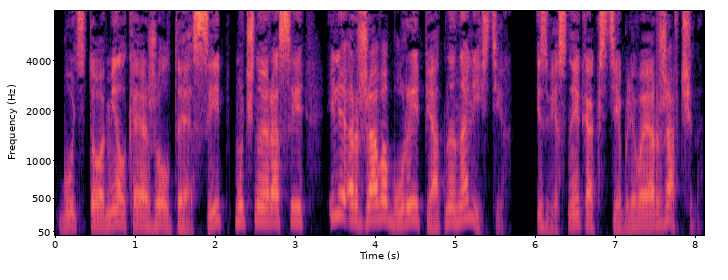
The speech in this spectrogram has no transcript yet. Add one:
будь то мелкая желтая сыпь мучной росы или ржаво-бурые пятна на листьях, известные как стеблевая ржавчина.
